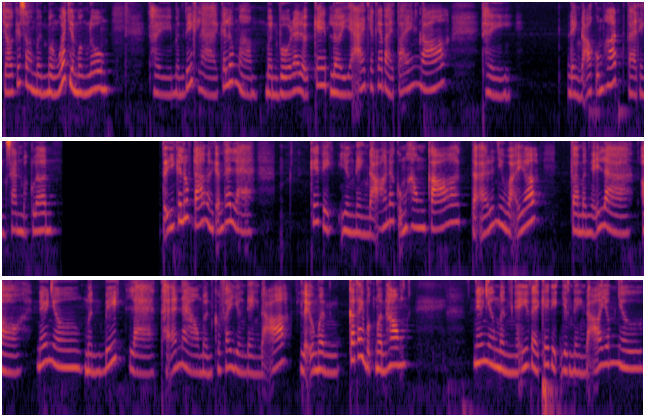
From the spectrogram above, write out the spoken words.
Trời cái xong mình mừng quá trời mừng luôn. Thì mình viết là cái lúc mà mình vừa ra được cái lời giải cho cái bài toán đó, thì đèn đỏ cũng hết và đèn xanh bật lên. Tự nhiên cái lúc đó mình cảm thấy là cái việc dừng đèn đỏ nó cũng không có tệ đến như vậy á. Và mình nghĩ là ờ nếu như mình biết là thể nào mình cũng phải dừng đèn đỏ liệu mình có thấy bực mình không? Nếu như mình nghĩ về cái việc dừng đèn đỏ giống như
